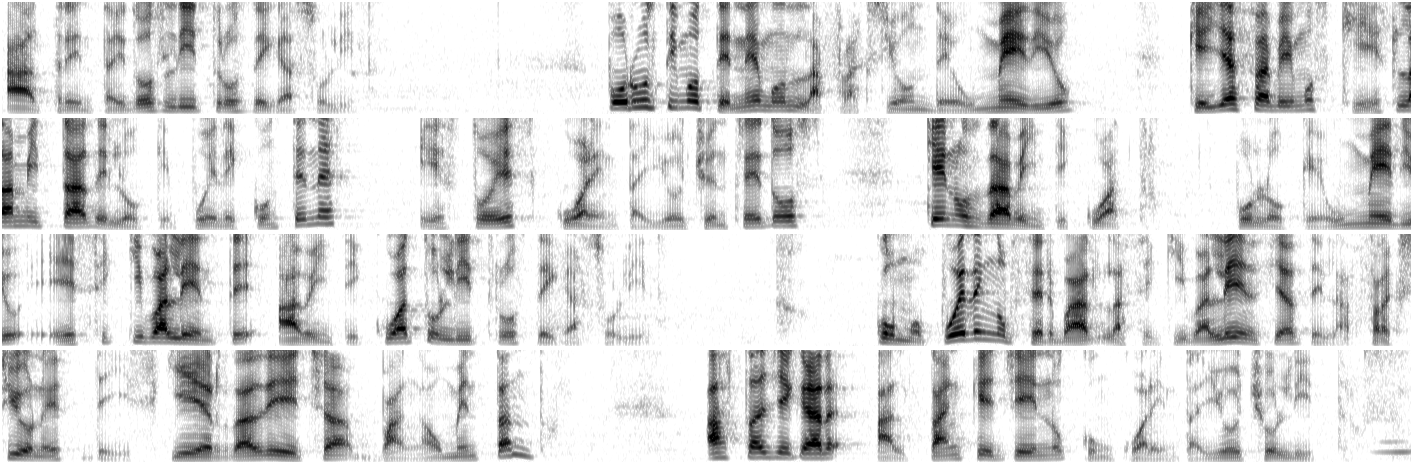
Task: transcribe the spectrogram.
a 32 litros de gasolina. Por último tenemos la fracción de un medio, que ya sabemos que es la mitad de lo que puede contener. Esto es 48 entre 2, que nos da 24, por lo que un medio es equivalente a 24 litros de gasolina. Como pueden observar, las equivalencias de las fracciones de izquierda a derecha van aumentando. hasta llegar al tanque lleno con 48 litros.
